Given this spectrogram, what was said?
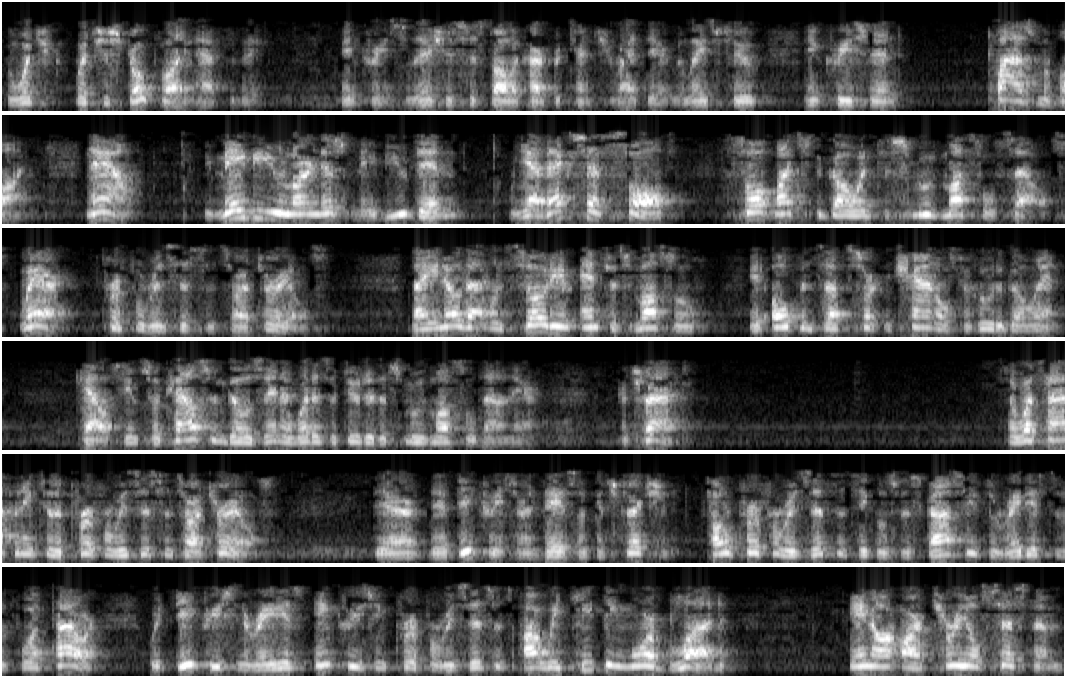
then what's, what's your stroke volume have to be? Increased. So there's your systolic hypertension right there. It relates to increase in plasma volume. Now, maybe you learned this, maybe you didn't. When you have excess salt, Salt likes to go into smooth muscle cells. Where? Peripheral resistance arterioles. Now you know that when sodium enters muscle, it opens up certain channels for who to go in? Calcium. So calcium goes in, and what does it do to the smooth muscle down there? Contract. So what's happening to the peripheral resistance arterioles? They're, they're decreased. They're in vasoconstriction. Total peripheral resistance equals viscosity to the radius to the fourth power. We're decreasing the radius, increasing peripheral resistance. Are we keeping more blood in our arterial system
